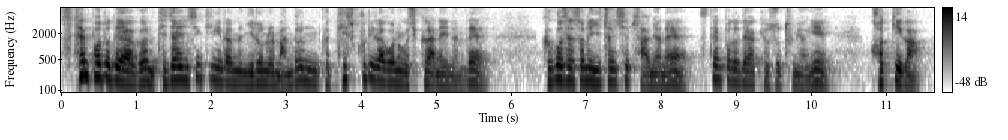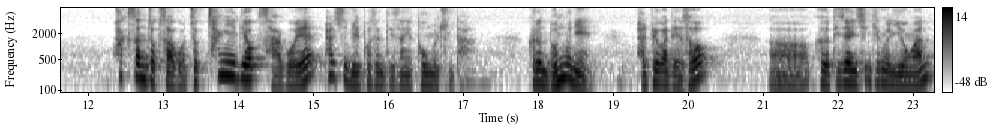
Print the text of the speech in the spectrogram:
스탠퍼드 대학은 디자인 싱킹이라는 이론을 만드는 그 디스쿨이라고 하는 것이 그 안에 있는데 그곳에서는 2014년에 스탠퍼드 대학 교수 두 명이 걷기가 확산적 사고, 즉 창의력 사고에 81% 이상의 도움을 준다. 그런 논문이 발표가 돼서 어, 그 디자인 싱킹을 이용한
